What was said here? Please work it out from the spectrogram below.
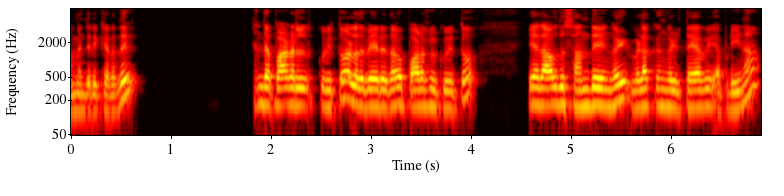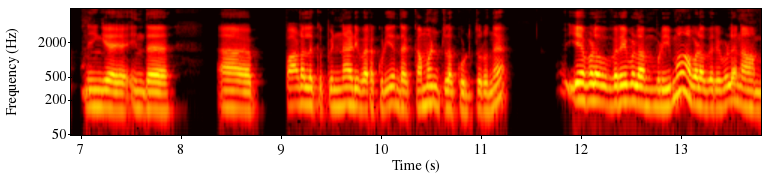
அமைந்திருக்கிறது. இந்த பாடல் குறித்தோ அல்லது வேறு ஏதாவது பாடல்கள் குறித்தோ ஏதாவது சந்தேகங்கள் விளக்கங்கள் தேவை அப்படின்னா நீங்கள் இந்த பாடலுக்கு பின்னாடி வரக்கூடிய இந்த கமெண்ட்டில் கொடுத்துருங்க. எவ்வளவு விரைவில் முடியுமோ அவ்வளோ விரைவில் நான்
